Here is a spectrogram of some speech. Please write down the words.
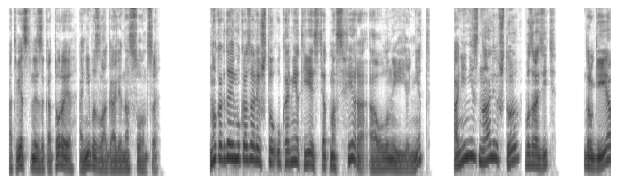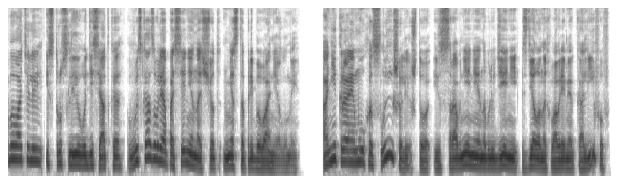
ответственность за которое они возлагали на Солнце. Но когда им указали, что у комет есть атмосфера, а у Луны ее нет, они не знали, что возразить. Другие обыватели из трусливого десятка высказывали опасения насчет места пребывания Луны. Они краем уха слышали, что из сравнения наблюдений, сделанных во время калифов,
